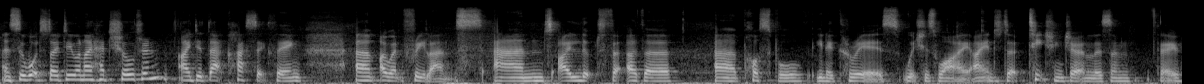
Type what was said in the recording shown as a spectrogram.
And so, what did I do when I had children? I did that classic thing. Um, I went freelance, and I looked for other uh, possible you know careers, which is why I ended up teaching journalism. Though,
